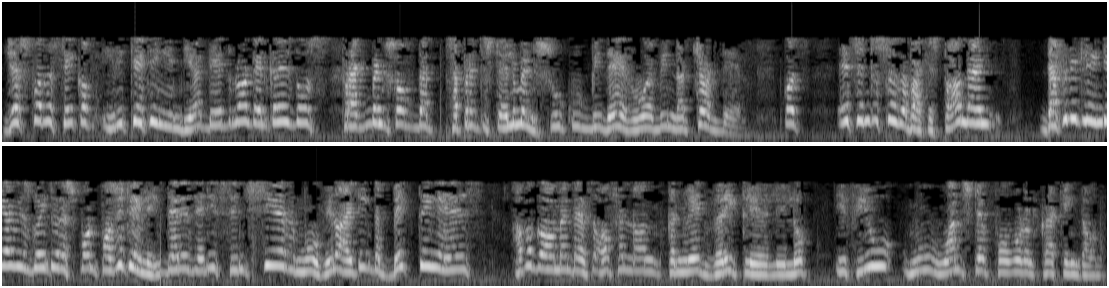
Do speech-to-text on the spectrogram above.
just for the sake of irritating India, they do not encourage those fragments of that separatist elements who could be there, who have been nurtured there. Because it's interest of Pakistan and definitely India is going to respond positively. If there is any sincere move. You know, I think the big thing is our government has often on conveyed very clearly, look, if you move one step forward on cracking down,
